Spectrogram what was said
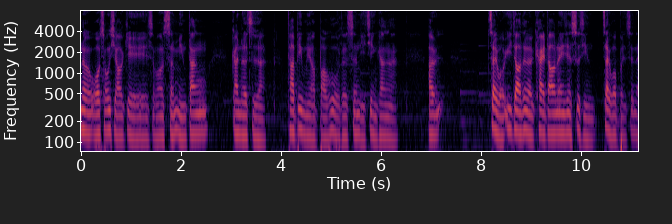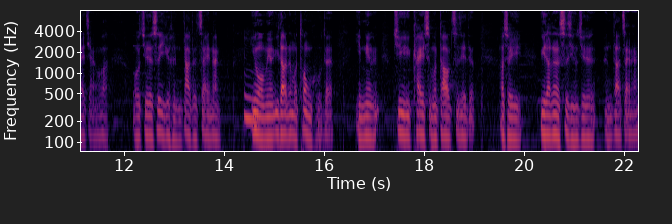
那我从小给什么神明当干儿子啊，他并没有保护我的身体健康啊，啊。在我遇到那个开刀那件事情，在我本身来讲的话，我觉得是一个很大的灾难，嗯，因为我没有遇到那么痛苦的，也没有去开什么刀之类的，啊，所以遇到那个事情，我觉得很大灾难。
